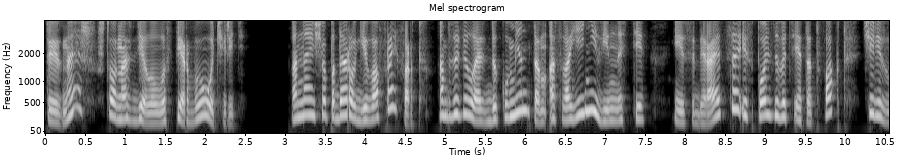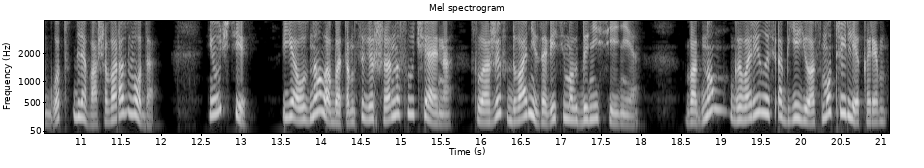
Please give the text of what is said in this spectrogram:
Ты знаешь, что она сделала в первую очередь? Она еще по дороге во Фрейфорд обзавелась документом о своей невинности и собирается использовать этот факт через год для вашего развода. И учти, я узнал об этом совершенно случайно, сложив два независимых донесения. В одном говорилось об ее осмотре лекарем,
